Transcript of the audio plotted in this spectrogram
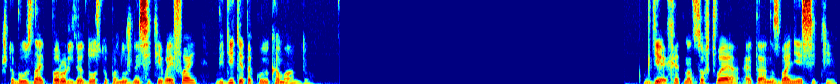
Чтобы узнать пароль для доступа нужной сети Wi-Fi, введите такую команду. Где Hetman Software – это название сети.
